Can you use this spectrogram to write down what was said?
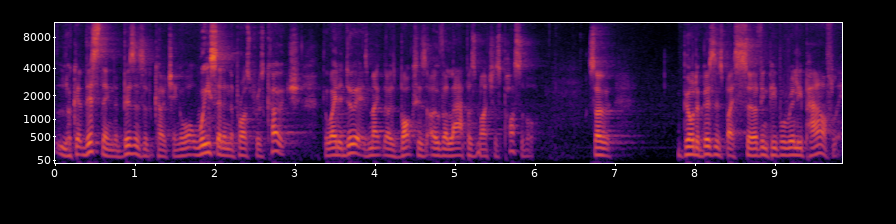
look at this thing, the business of coaching. And what we said in the Prosperous Coach, the way to do it is make those boxes overlap as much as possible. So, build a business by serving people really powerfully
